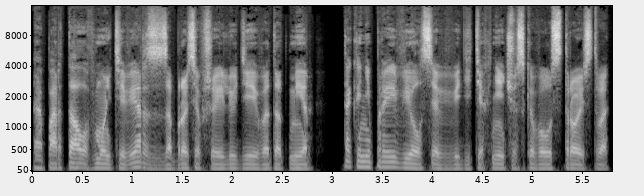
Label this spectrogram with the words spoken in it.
А портал в мультиверс, забросивший людей в этот мир, так и не проявился в виде технического устройства.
